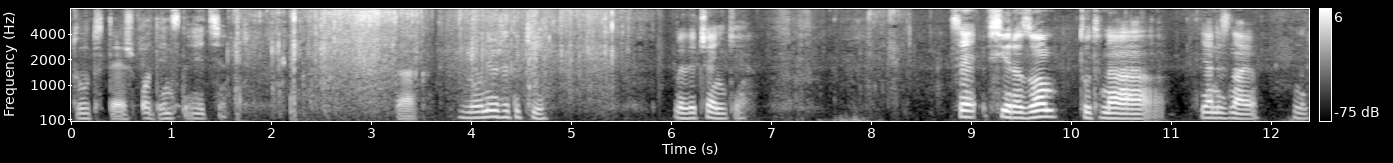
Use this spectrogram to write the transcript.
тут теж один здається. Так. Ну вони вже такі величенькі. Це всі разом тут на, я не знаю, на,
